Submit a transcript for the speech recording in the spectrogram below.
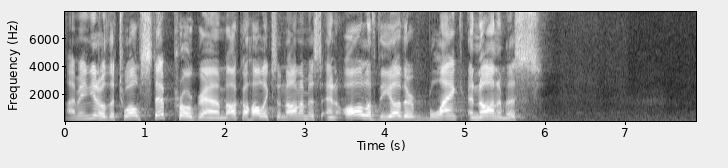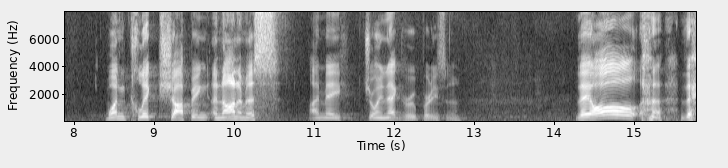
I mean, you know, the 12-step program, Alcoholics Anonymous, and all of the other blank anonymous, one-click shopping anonymous, I may join that group pretty soon. They all, they,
